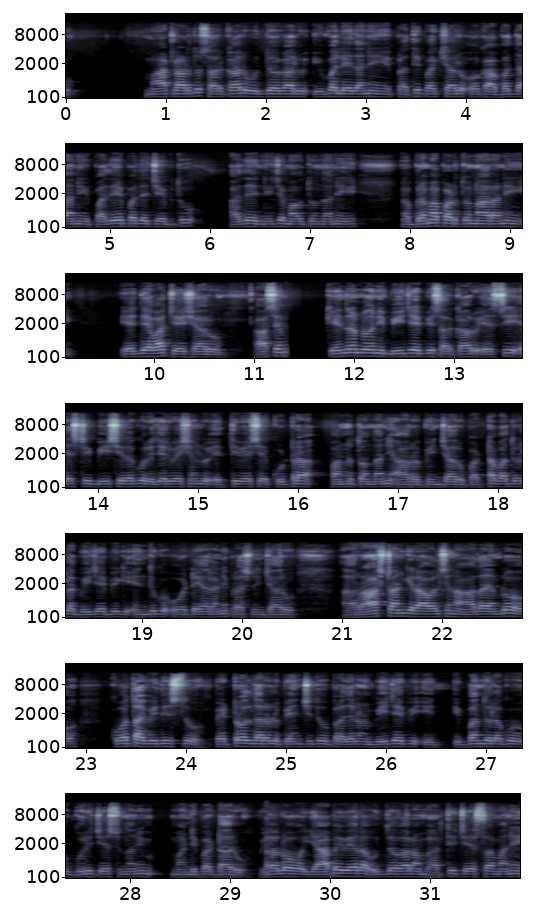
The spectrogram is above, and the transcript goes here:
మాట్లాడుతూ సర్కారు ఉద్యోగాలు ఇవ్వలేదని ప్రతిపక్షాలు ఒక అబద్ధాన్ని పదే పదే చెబుతూ అదే నిజమవుతుందని భ్రమపడుతున్నారని ఎద్దేవా చేశారు. అసెంబ్లీ కేంద్రంలోని బీజేపీ సర్కారు ఎస్సీ ఎస్టీ బీసీలకు రిజర్వేషన్లు ఎత్తివేసే కుట్ర పన్నుతోందని ఆరోపించారు. పట్టభద్రుల బీజేపీకి ఎందుకు ఓటేయాలని ప్రశ్నించారు. రాష్ట్రానికి రావాల్సిన ఆదాయంలో కోత విధిస్తూ పెట్రోల్ ధరలు పెంచుతూ ప్రజలను బీజేపీ ఇబ్బందులకు గురి చేస్తుందని మండిపడ్డారు. వీళ్ళలో యాభై వేల ఉద్యోగాలను భర్తీ చేస్తామని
